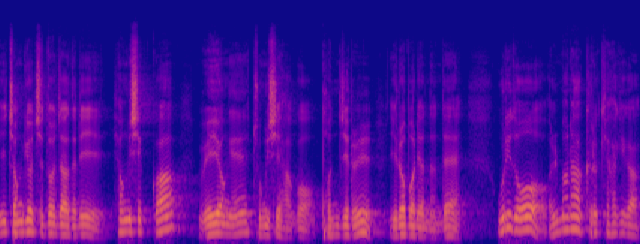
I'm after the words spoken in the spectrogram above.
이 종교 지도자들이 형식과 외형에 중시하고 본질을 잃어버렸는데 우리도 얼마나 그렇게 하기가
